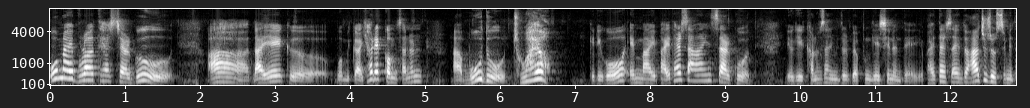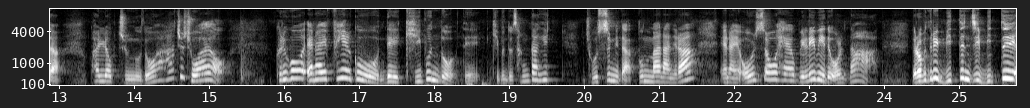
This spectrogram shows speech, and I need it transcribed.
All my blood tests are good. 아, 나의 그 뭡니까 혈액 검사는 아, 모두 좋아요. 그리고 and my vital signs are good. 여기 간호사님들 몇 분 계시는데 바이탈 사인도 아주 좋습니다. 활력 증후도 아주 좋아요. 그리고 and I feel good. 내 기분도 내 기분도 상당히 좋습니다. 뿐만 아니라 and I also have believed or not. 여러분들이 믿든지 믿드,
